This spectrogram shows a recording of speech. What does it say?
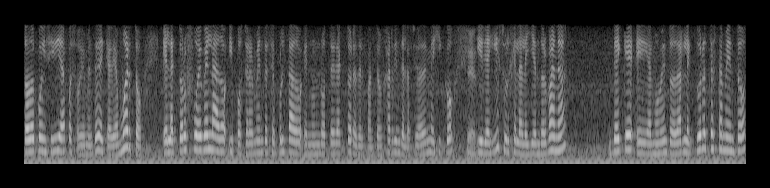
todo coincidía, pues obviamente, de que había muerto. El actor fue velado y posteriormente sepultado en un lote de actores del Panteón Jardín de la Ciudad de México y de allí surge la leyenda urbana de que eh, al momento de dar lectura al testamento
